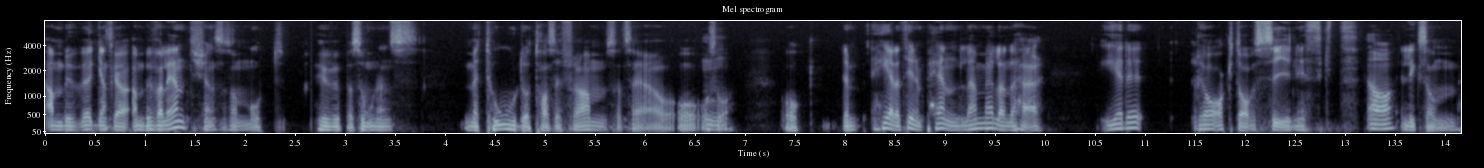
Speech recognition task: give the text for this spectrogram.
ambiv ganska ambivalent känns det som mot huvudpersonens metod att ta sig fram så att säga och, och, och Mm. Och den hela tiden pendlar mellan det här. Är det rakt av cyniskt? Ja. Liksom,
